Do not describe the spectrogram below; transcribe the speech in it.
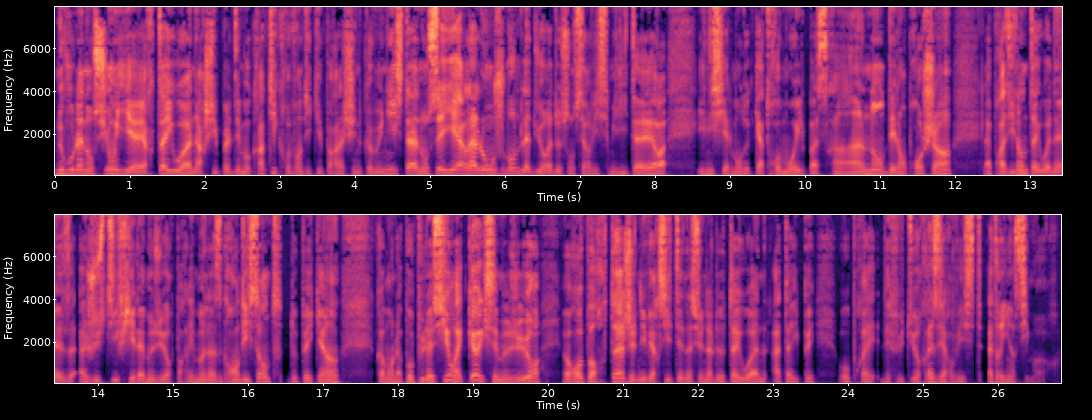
Nous voulons annoncions hier. Taïwan, archipel démocratique revendiqué par la Chine communiste, a annoncé hier l'allongement de la durée de son service militaire. Initialement de quatre mois, il passera à un an dès l'an prochain. La présidente taïwanaise a justifié la mesure par les menaces grandissantes de Pékin. Comment la population accueille ces mesures? Reportage de l'Université nationale de Taïwan à Taipei auprès des futurs réservistes. Adrien Simor.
